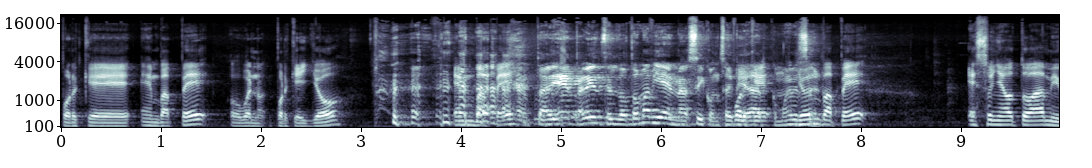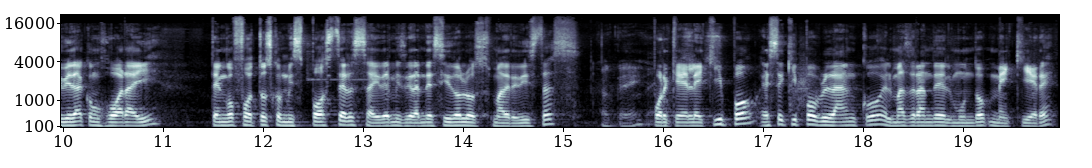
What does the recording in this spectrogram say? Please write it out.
porque Mbappé, o bueno, porque yo, Mbappé, Está bien, está bien, se lo toma bien, así, con seriedad, como yo ser. Mbappé he soñado toda mi vida con jugar ahí. Tengo fotos con mis pósters ahí de mis grandes ídolos madridistas. Ok. Porque el equipo, ese equipo blanco, el más grande del mundo, me quiere.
